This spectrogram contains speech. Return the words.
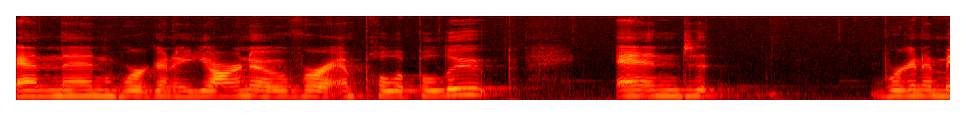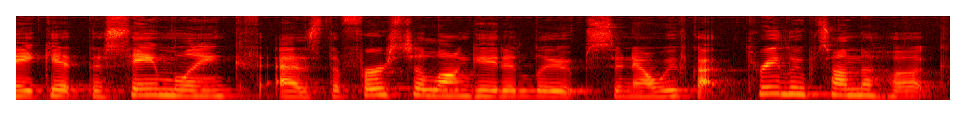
and then we're gonna yarn over and pull up a loop, and we're gonna make it the same length as the first elongated loop. So now we've got three loops on the hook.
